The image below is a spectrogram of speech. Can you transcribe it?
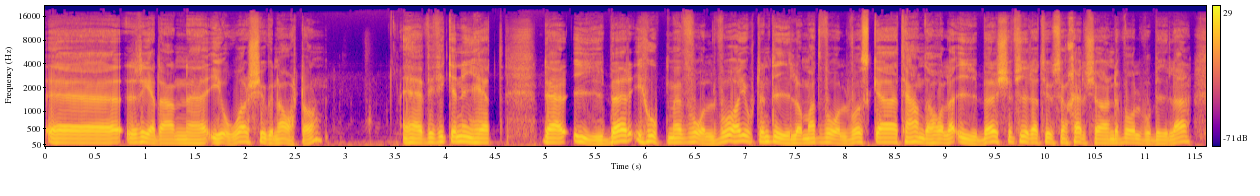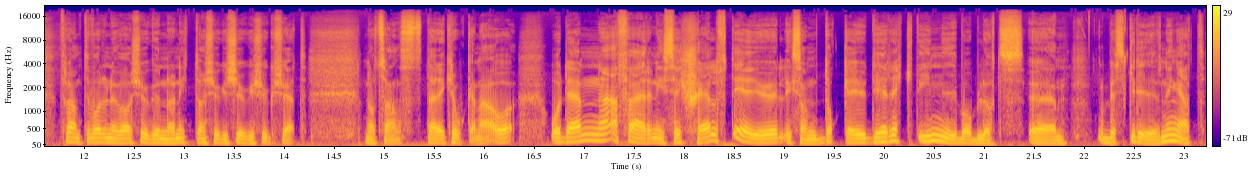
eh, redan eh, i år, 2018. Eh, vi fick en nyhet där Uber ihop med Volvo har gjort en deal om att Volvo ska tillhandahålla Uber 24 000 självkörande Volvobilar fram till vad det nu var 2019, 2020, 2021. Någonstans där i krokarna. Och, och den affären i sig själv är ju liksom, dockar ju direkt in i Bob Lutz eh, beskrivning att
